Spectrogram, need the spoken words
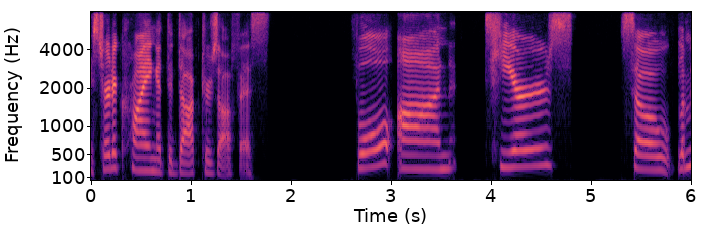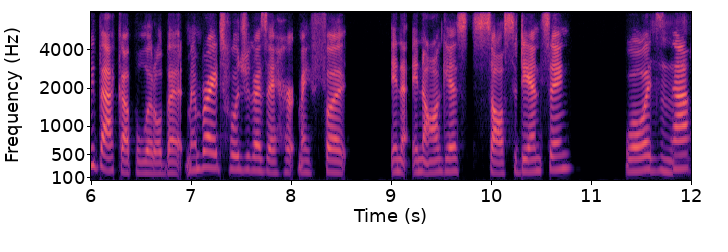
I started crying at the doctor's office. Full on tears. So let me back up a little bit. Remember, I told you guys I hurt my foot in in August salsa dancing. Well, it's Mhm. now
